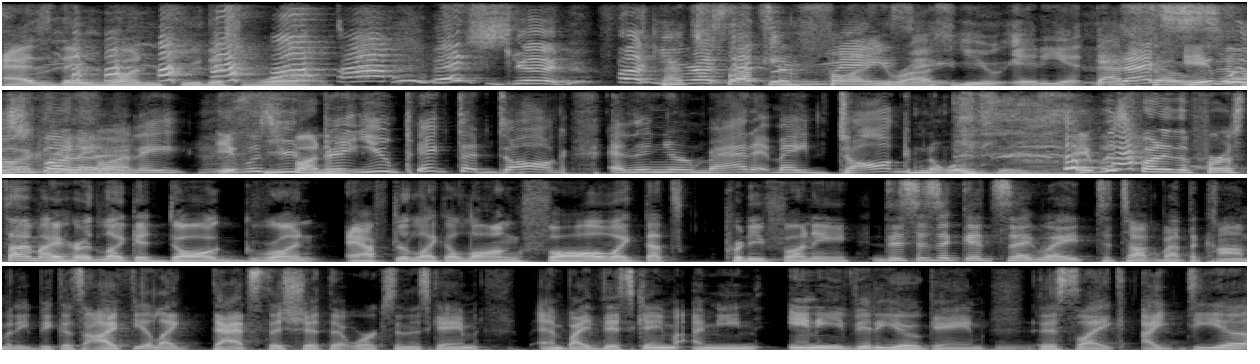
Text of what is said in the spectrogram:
as they run through this world. That's good. Fuck you, That's Russ. That's fucking funny. Russ. You idiot. That's, That's so It was fucking funny. funny. It was you funny. pi- you picked a dog, and then you're mad it made dog noises. It was funny the first time I heard like a dog grunt after like a long fall. Like that's pretty funny. This is a good segue to talk about the comedy because I feel like that's the shit that works in this game. And by this game, I mean any video game. This like idea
